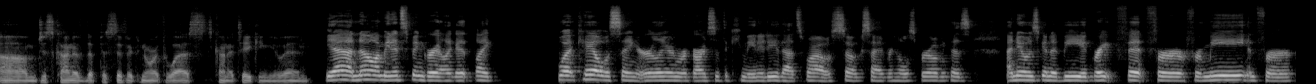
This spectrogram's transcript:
um, just kind of the Pacific Northwest kind of taking you in. Yeah, no, I mean it's been great. Like it, like what Kale was saying earlier in regards to the community. That's why I was so excited for Hillsboro because I knew it was going to be a great fit for for me and for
